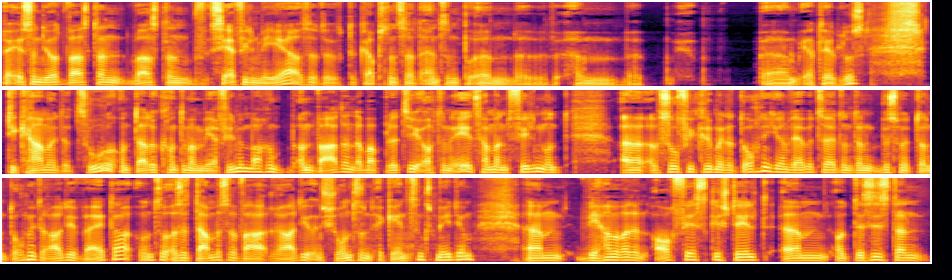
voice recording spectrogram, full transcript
bei S&J war es dann, war es dann sehr viel mehr, also da, da gab es dann seit eins und ähm, ähm, ähm, RTL Plus, die kamen dazu und dadurch konnte man mehr Filme machen und war dann aber plötzlich auch dann, ey, jetzt haben wir einen Film und äh, so viel kriegen wir da doch nicht an Werbezeit und dann müssen wir dann doch mit Radio weiter und so. Also damals war Radio schon so ein Ergänzungsmedium. Ähm, wir haben aber dann auch festgestellt, ähm, und das ist dann,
